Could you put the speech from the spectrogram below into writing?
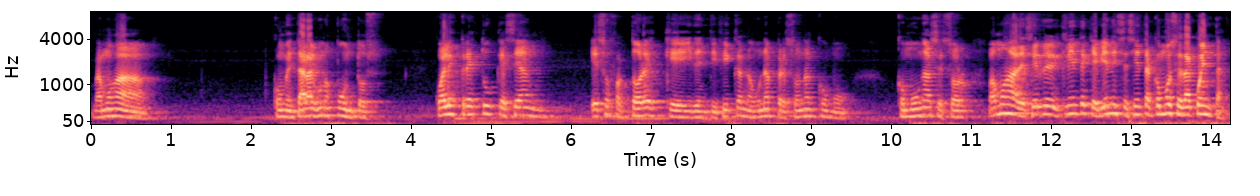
vamos a comentar algunos puntos. ¿Cuáles crees tú que sean esos factores que identifican a una persona como, como un asesor? Vamos a decirle al cliente que viene y se sienta, ¿cómo se da cuenta?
